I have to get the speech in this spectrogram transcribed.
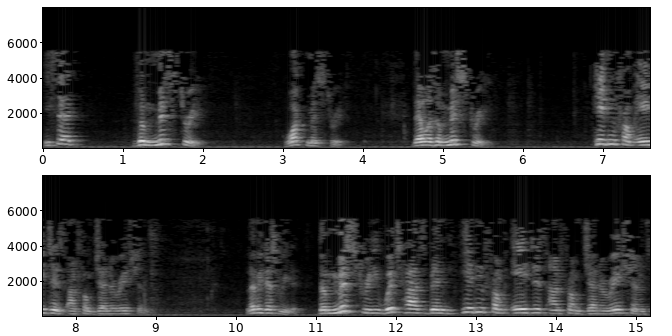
He said, "The mystery. What mystery? There was a mystery hidden from ages and from generations. Let me just read it. The mystery which has been hidden from ages and from generations,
